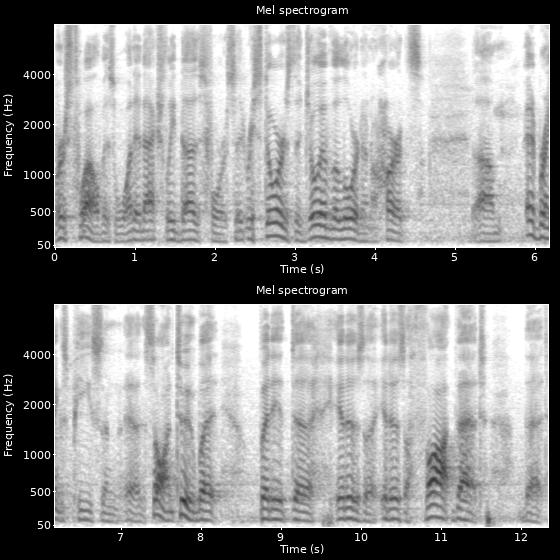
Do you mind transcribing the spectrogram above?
Verse 12 is what it actually does for us. It restores the joy of the Lord in our hearts. Um, and it brings peace and, and, so on too. But, but it, uh, it, is a, it is a thought that, that,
